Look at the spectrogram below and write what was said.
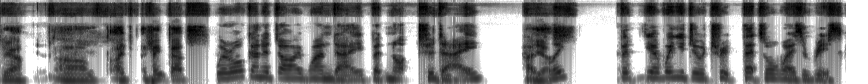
Yeah. Um, I, I, think that's. We're all going to die one day, but not today, hopefully. Yes. But yeah, when you do a trip, that's always a risk.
